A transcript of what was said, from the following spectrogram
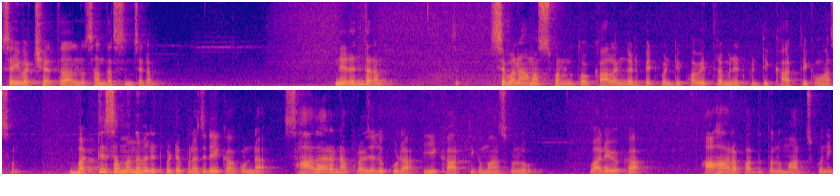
శైవ క్షేత్రాలను సందర్శించడం నిరంతరం శివనామస్మరణతో కాలం గడిపేటువంటి పవిత్రమైనటువంటి కార్తీక మాసం. భక్తి సంబంధమైనటువంటి ప్రజలే కాకుండా సాధారణ ప్రజలు కూడా ఈ కార్తీక మాసంలో వారి యొక్క ఆహార పద్ధతులు మార్చుకొని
